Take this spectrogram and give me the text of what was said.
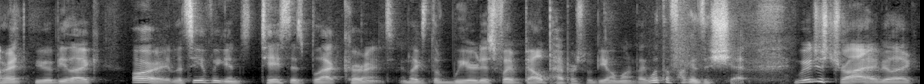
All right. we would be like, "All right, let's see if we can taste this black currant." And like the weirdest flavor, bell peppers would be on one. Like, what the fuck is this shit? We would just try. I'd be like,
